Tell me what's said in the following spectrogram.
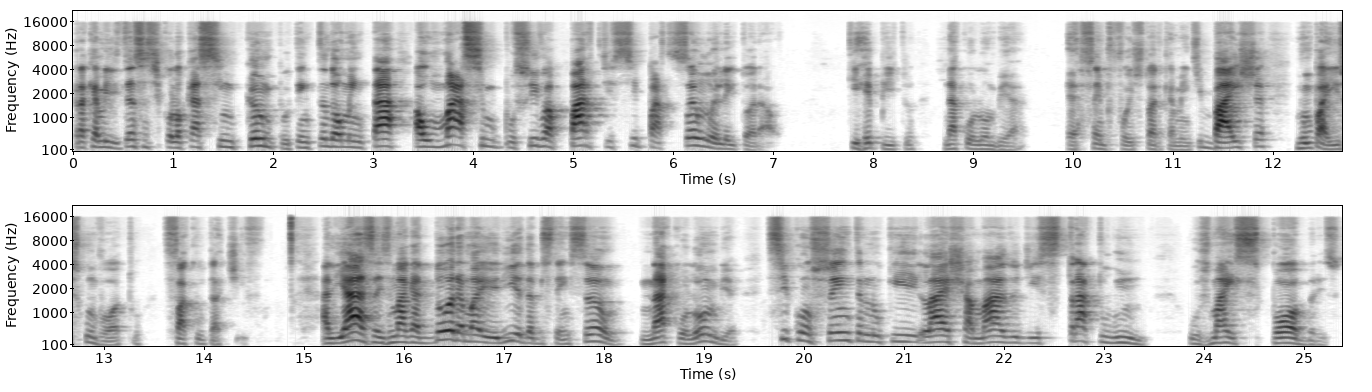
para que a militância se colocasse em campo, tentando aumentar ao máximo possível a participação eleitoral, que, repito, na Colômbia é, sempre foi historicamente baixa num país com voto facultativo. Aliás, a esmagadora maioria da abstenção na Colômbia se concentra no que lá é chamado de extrato 1, os mais pobres,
